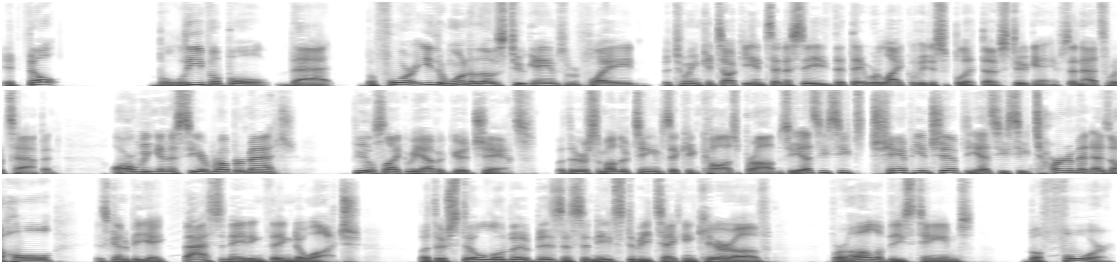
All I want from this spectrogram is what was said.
It felt believable that before either one of those two games were played between Kentucky and Tennessee that they were likely to split those two games. And that's what's happened. Are we going to see a rubber match? Feels like we have a good chance. But there are some other teams that can cause problems. The SEC championship, the SEC tournament as a whole is going to be a fascinating thing to watch. But there's still a little bit of business that needs to be taken care of for all of these teams before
